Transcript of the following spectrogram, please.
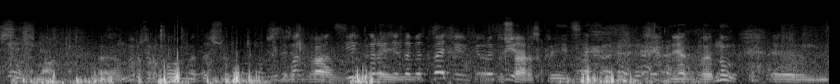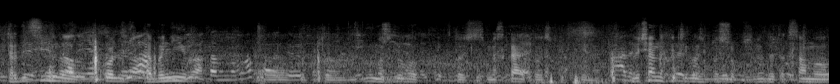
січня. Е, Ми розраховуємо на те, що після Різдва людей душа розкриється. Ну, Якби, ну, е, традиційно колють кабанів, е, тобто, ну, можливо, хтось м'яска якогось підкине. Звичайно, хотілося б, щоб люди так само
